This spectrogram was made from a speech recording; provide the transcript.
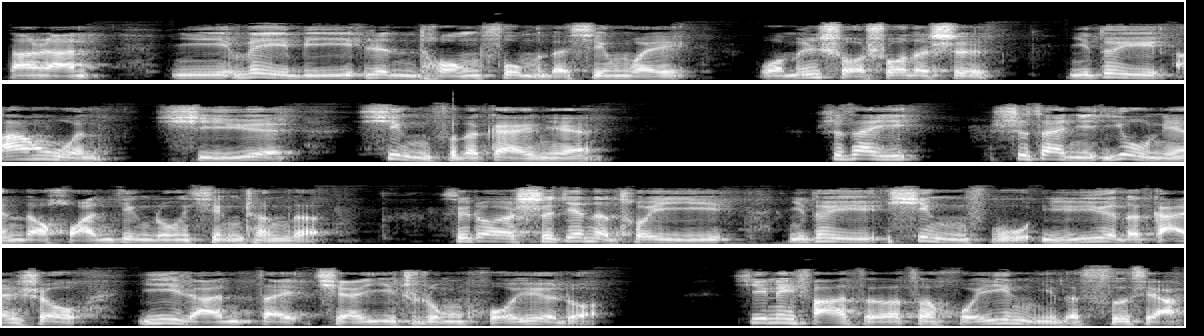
当然，你未必认同父母的行为。我们所说的是，你对于安稳、喜悦、幸福的概念，是在一是在你幼年的环境中形成的。随着时间的推移，你对于幸福、愉悦的感受依然在潜意识中活跃着。心理法则则回应你的思想。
